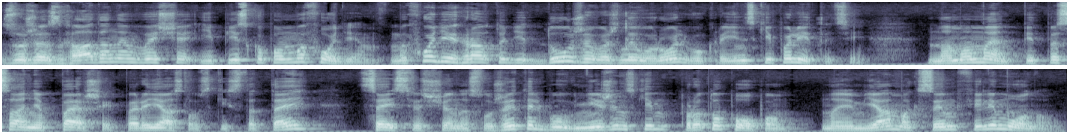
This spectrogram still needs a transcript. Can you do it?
з уже згаданим вище єпіскопом Мефодієм. Мефодій грав тоді дуже важливу роль в українській політиці. На момент підписання перших переяславських статей цей священнослужитель був ніжинським протопопом на ім'я Максим Філімонов.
